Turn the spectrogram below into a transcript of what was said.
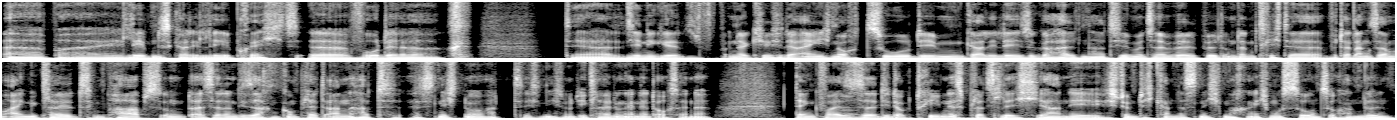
Äh, bei Leben des Galilei Brecht, äh, wo der derjenige in der Kirche, der eigentlich noch zu dem Galilei so gehalten hat hier mit seinem Weltbild und dann kriegt er, wird er langsam eingekleidet zum Papst und als er dann die Sachen komplett anhat, ist nicht nur, hat sich nicht nur die Kleidung ändert, auch seine Denkweise, die Doktrin ist plötzlich, ja, nee, stimmt, ich kann das nicht machen, ich muss so und so handeln.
